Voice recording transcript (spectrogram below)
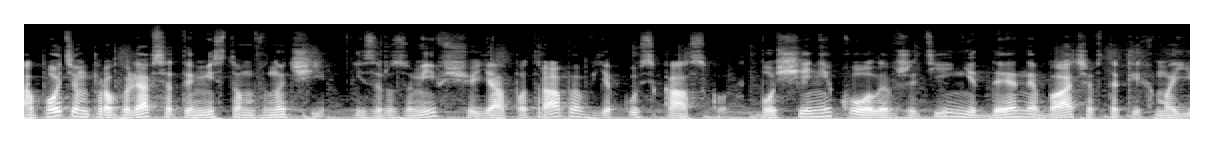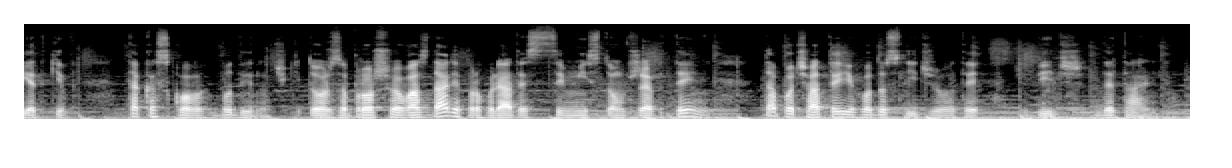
А потім прогулявся тим містом вночі і зрозумів, що я потрапив в якусь казку, бо ще ніколи в житті ніде не бачив таких маєтків та казкових будиночків. Тож запрошую вас далі прогулятися цим містом вже вдень та почати його досліджувати більш детально.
